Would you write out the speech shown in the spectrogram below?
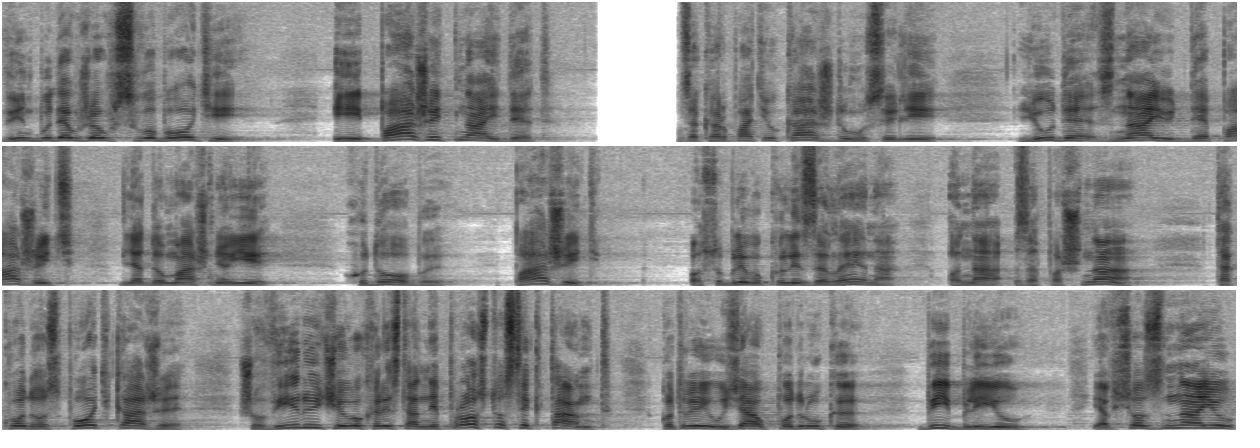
він буде вже в свободі і пажить найде. В Закарпатті в кожному селі люди знають, де пажить для домашньої худоби. Пажить, особливо коли зелена, вона запашна. Так от Господь каже, що віруючий во Христа не просто сектант, котрий узяв під руки Біблію. Я все знаю,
